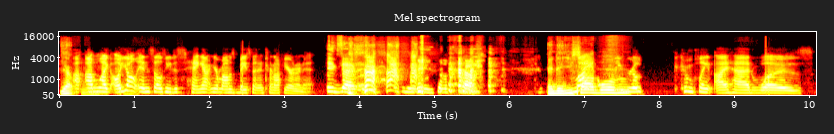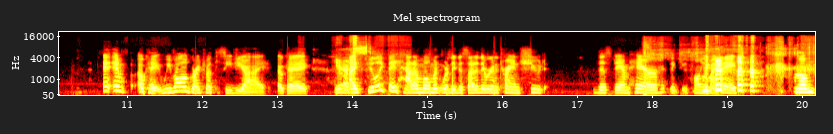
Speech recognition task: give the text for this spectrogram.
yep. I- I'm like, all y'all incels need to just hang out in your mom's basement and turn off your internet. Exactly. and then you My saw go only over. real complaint I had was, and, and okay, we've all griped about the CGI. Okay, Yes. I feel like they had a moment where they decided they were going to try and shoot this damn hair that keeps falling in my face. Um,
